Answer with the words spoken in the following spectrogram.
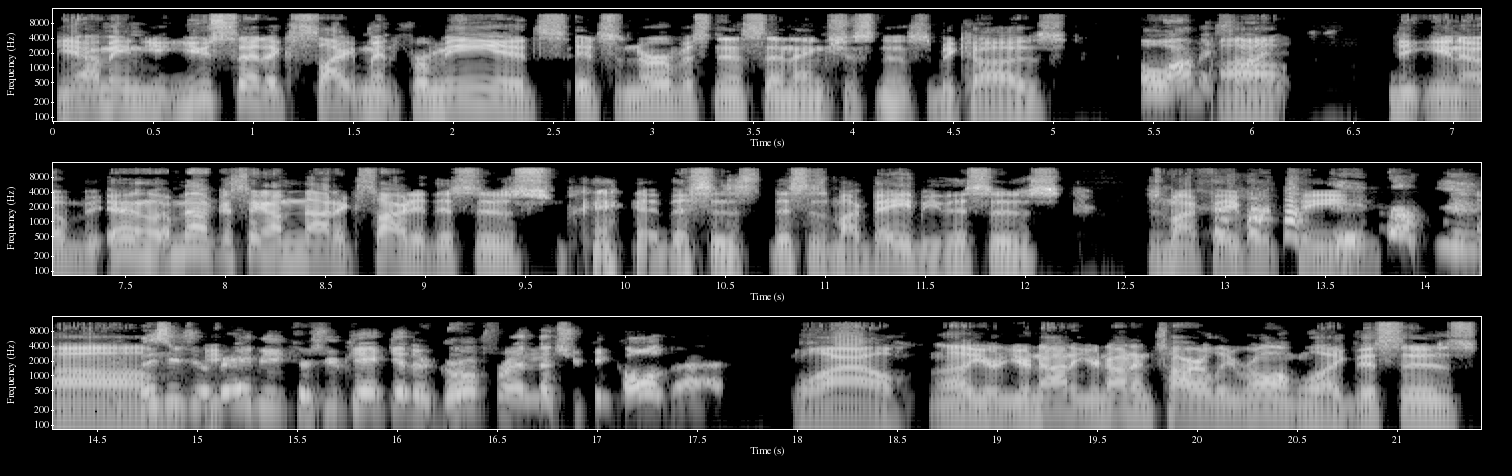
Yeah, I mean, you said excitement. For me, it's it's nervousness and anxiousness because. Oh, I'm excited. Uh, you know, I'm not gonna say I'm not excited. This is this is this is my baby. This is this is my favorite team. Um, this is your baby because you can't get a girlfriend that you can call that. Wow, well, you're you're not you're not entirely wrong. Like this is,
